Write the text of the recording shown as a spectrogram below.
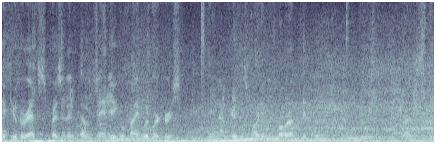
Dick Ugoretz, president of San Diego Fine Woodworkers, and I'm here this morning with Laura Pitney, who runs the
